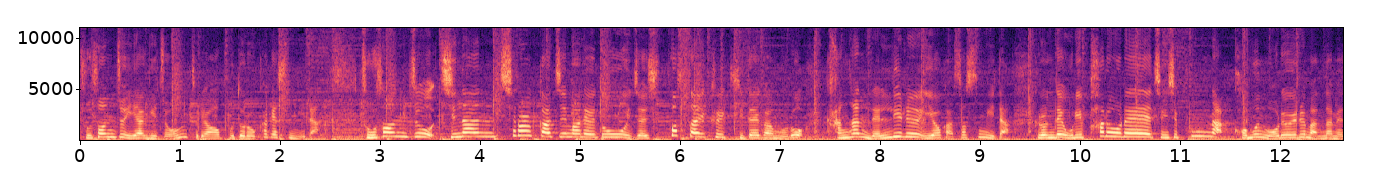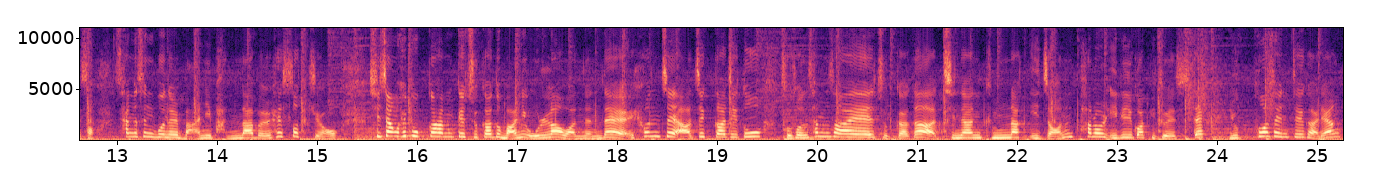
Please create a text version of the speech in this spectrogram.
조선주 이야기 좀 드려보도록 하겠습니다. 조선주 지난 7월까지만 해도 이제 슈퍼사이클 기대감으로 강한 랠리를 이어갔었습니다. 그런데 우리 8월에 증시 폭락, 검은 월요일을 만나면서 상승분을 많이 반납을 했었죠. 시장 회복과 함께 주가도 많이 올라왔는데 현재 아직까지도 조선 3사의 주가가 지난 급락 이전 8월 1일과 비교했을 때 6%가량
